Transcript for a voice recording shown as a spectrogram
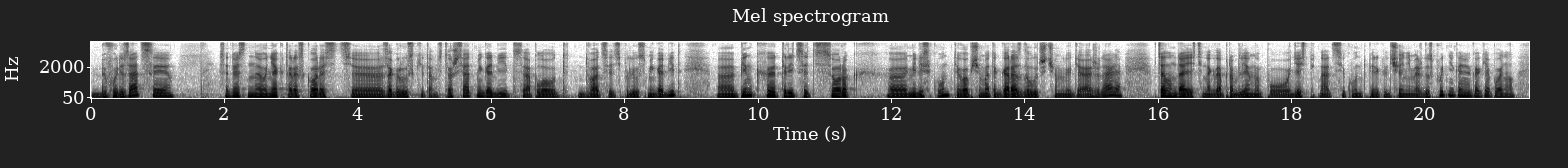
бифуризации – Соответственно, у некоторых скорость э, загрузки там 160 мегабит, upload 20 плюс мегабит, э, пинг 30-40 э, миллисекунд, и, в общем, это гораздо лучше, чем люди ожидали. В целом, да, есть иногда проблемы по 10-15 секунд переключения между спутниками, как я понял. Э,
